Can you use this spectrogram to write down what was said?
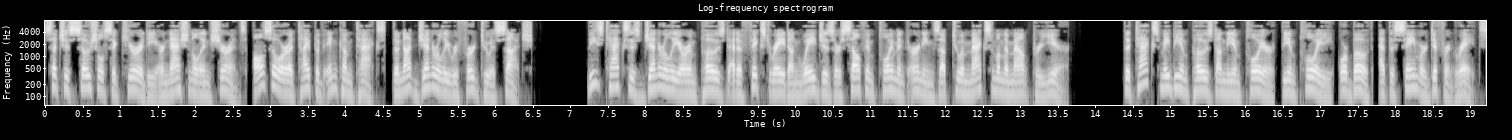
such as Social Security or national insurance, also are a type of income tax, though not generally referred to as such. These taxes generally are imposed at a fixed rate on wages or self-employment earnings up to a maximum amount per year. The tax may be imposed on the employer, the employee, or both, at the same or different rates.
